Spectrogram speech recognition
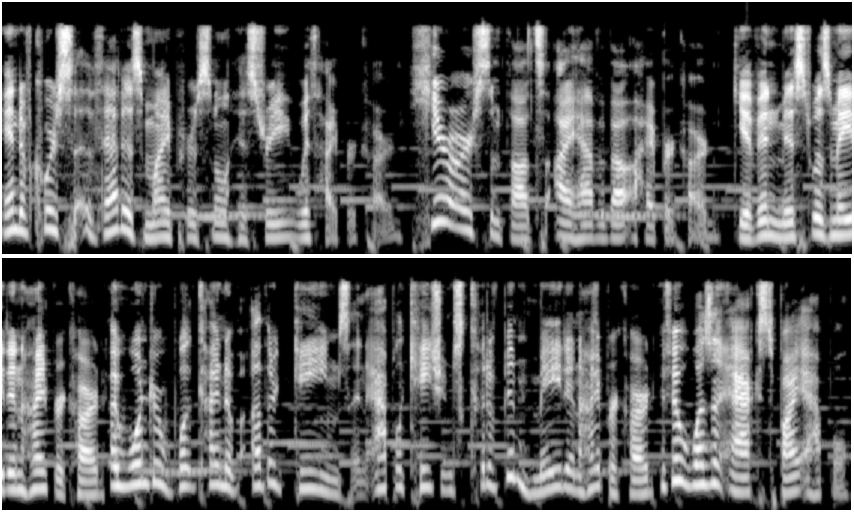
And of course, that is my personal history with HyperCard. Here are some thoughts I have about HyperCard. Given Was made in HyperCard, I wonder what kind of other games and applications could have been made in HyperCard if it wasn't axed by Apple.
